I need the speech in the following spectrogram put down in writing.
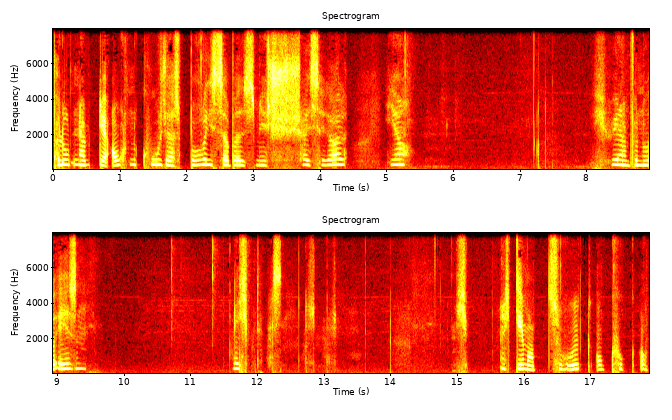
Paluten habt ihr auch eine Kuh, das Boris, aber ist mir scheißegal. Ja. Ich will einfach nur essen. Ich will essen. Ich, ich gehe mal zurück und guck, ob.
